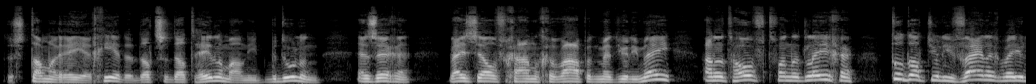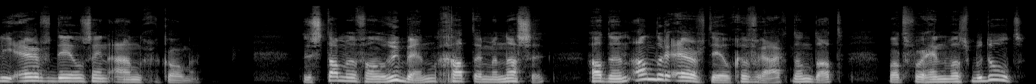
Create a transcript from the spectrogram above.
De stammen reageerden dat ze dat helemaal niet bedoelen en zeggen: Wij zelf gaan gewapend met jullie mee aan het hoofd van het leger, totdat jullie veilig bij jullie erfdeel zijn aangekomen. De stammen van Ruben, Gad en Manasse hadden een ander erfdeel gevraagd dan dat wat voor hen was bedoeld.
